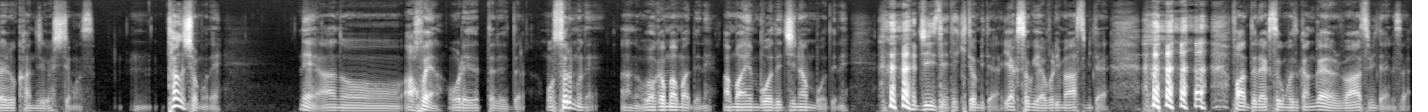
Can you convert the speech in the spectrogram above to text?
れる感じがしてます。うん、短所もね、ね、あのー、アホやん、俺だったら言ったら。もうそれもね、あのわがままでね、甘えん坊で次男坊でね、人生適当みたいな、約束破りますみたいな、ファンとの約束も考え破ますみたいなさ、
